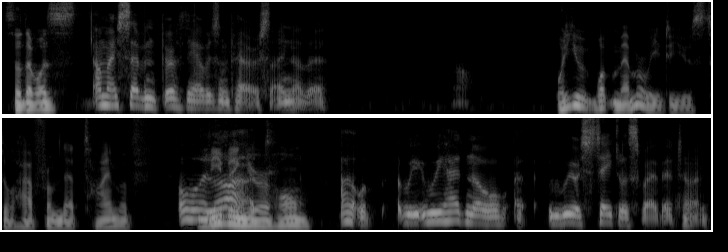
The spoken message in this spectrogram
So that was, On my seventh birthday, I was in Paris. I know that. What do you, what memory do you still have from that time of Oh, leaving lot. your home? Oh, we, we had no, uh, we were stateless by that time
